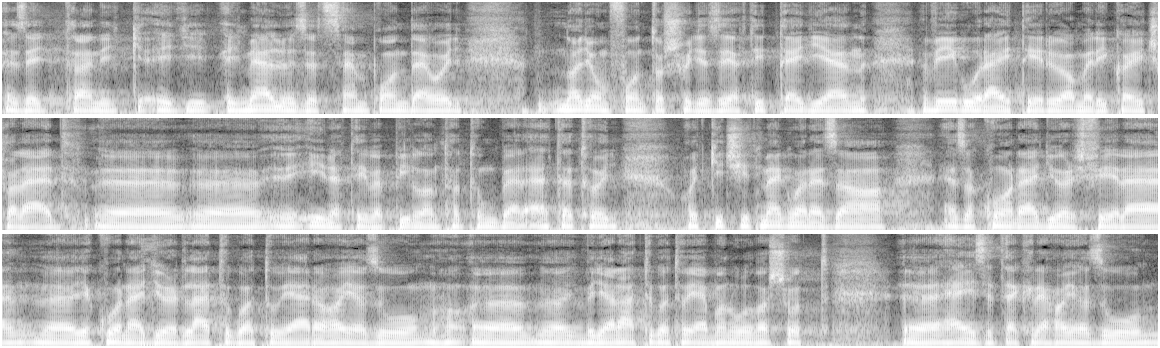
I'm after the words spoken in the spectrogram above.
ez egy, talán egy, egy, egy mellőzött szempont, de hogy nagyon fontos, hogy ezért itt egy ilyen végóráig térő amerikai család ö, ö, életébe pillanthatunk bele. Tehát, hogy, hogy kicsit megvan ez a, ez a Konrád György féle, a Konrád György látogatójára hajazó, vagy a látogatójában olvasott helyzetekre hajazó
